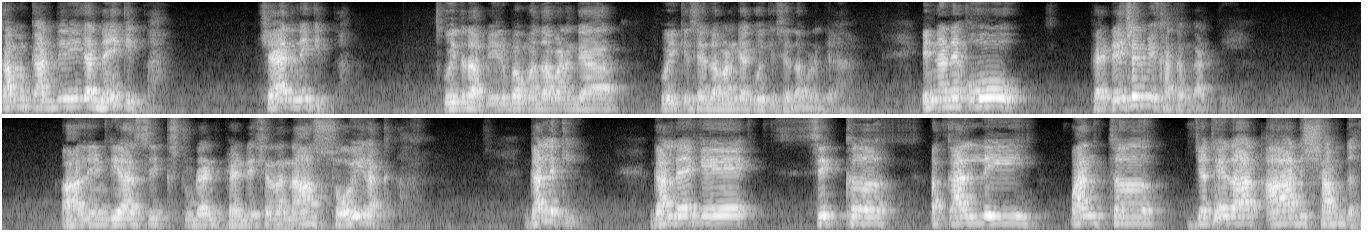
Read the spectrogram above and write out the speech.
ਕੰਮ ਕਰਦੀ ਰਹੀ ਜਾਂ ਨਹੀਂ ਕੀਤਾ, ਸ਼ਾਇਦ ਨਹੀਂ ਕੀਤਾ। ਕੋਈ ਤਰ੍ਹਾਂ ਪੀਰ ਮੁਹੰਮਦ ਦਾ ਬਣ ਗਿਆ, ਕੋਈ ਕਿਸੇ ਦਾ ਬਣ ਗਿਆ, ਕੋਈ ਕਿਸੇ ਦਾ ਬਣ ਗਿਆ। ਇਹਨਾਂ ਨੇ ਉਹ ਫੈਡਰੇਸ਼ਨ ਵੀ ਖਤਮ ਕਰਤੀ। All India Sikh student federation ਦਾ ਨਾਮ ਸੋਈ ਰੱਖਦਾ ਗੱਲ ਕੀ? ਗੱਲ ਹੈ ਕਿ ਸਿੱਖ, ਅਕਾਲੀ, ਪੰਥ, ਜਥੇਦਾਰ ਆਦ ਸ਼ਬਦ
